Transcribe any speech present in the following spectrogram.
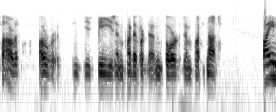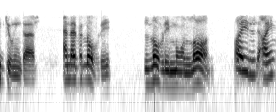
for our bees and whatever, and birds and whatnot. I'm doing that, and I have a lovely, lovely mown lawn. I, I'm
